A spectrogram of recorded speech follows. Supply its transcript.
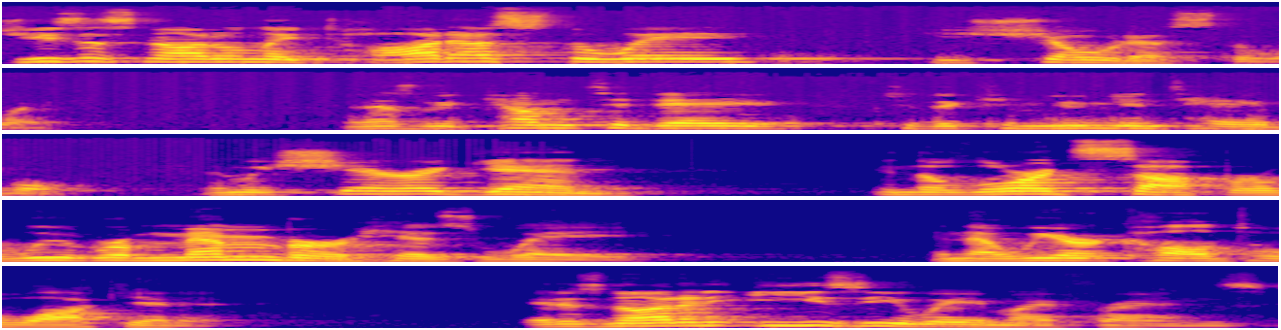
Jesus not only taught us the way, he showed us the way. And as we come today to the communion table and we share again in the Lord's Supper, we remember his way and that we are called to walk in it. It is not an easy way, my friends.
